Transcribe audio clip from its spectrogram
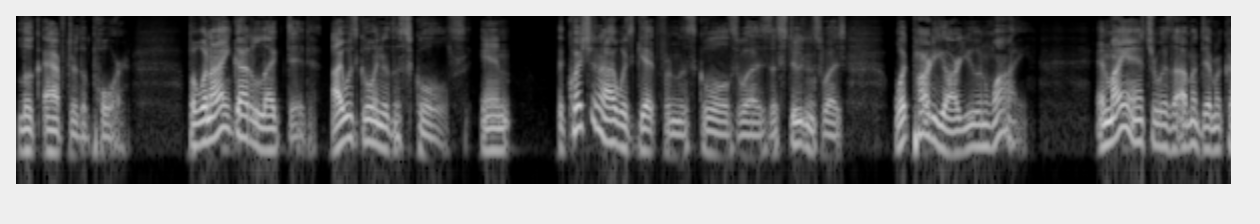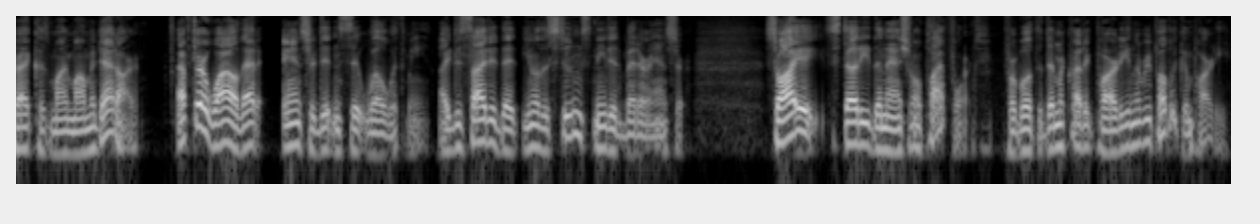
look after the poor. But when I got elected, I was going to the schools, and the question I always get from the schools was the students was, "What party are you and why?" And my answer was, I'm a Democrat because my mom and dad are. After a while, that answer didn't sit well with me. I decided that, you know, the students needed a better answer. So I studied the national platforms for both the Democratic Party and the Republican Party.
